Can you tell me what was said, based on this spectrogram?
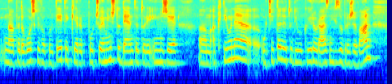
na pedagoški fakulteti, kjer poučujem in študente, torej in že um, aktivne uh, učitelje, tudi v okviru raznih izobraževanj, uh,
